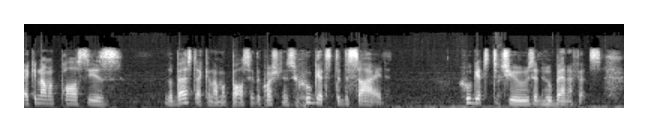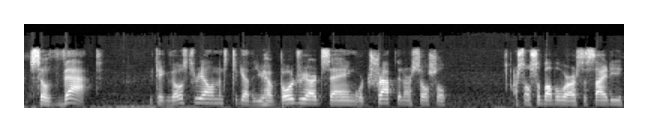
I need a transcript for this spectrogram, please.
economic policy is the best economic policy. The question is who gets to decide, who gets to choose, and who benefits. So that you take those three elements together. You have Baudrillard saying we're trapped in our social our social bubble where our society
